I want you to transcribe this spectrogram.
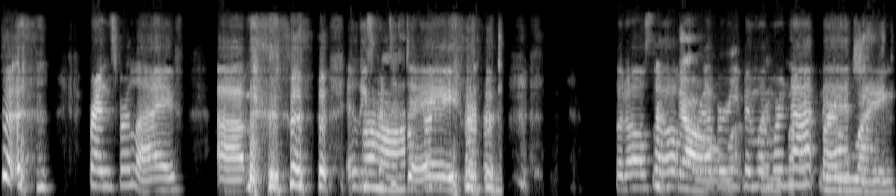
friends for life, um, at least for today, but also no, forever, even when we're not matching.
